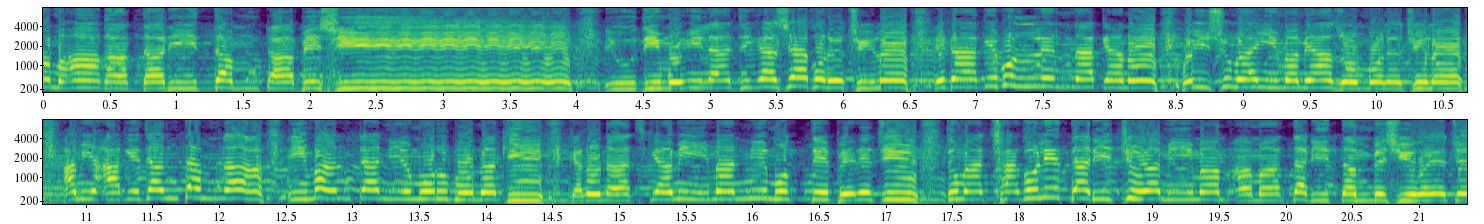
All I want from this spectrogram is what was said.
আমার দাড়ির দামটা বেশি। ইহুদি মহিলা জিজ্ঞাসা করেছিল, এটা আগে বললেন না কেন? ওই সময় ইমামে আজম বলেছিল, আমি আগে জানতাম না ইমানটা নিয়ে মরবো নাকি। কেননা আজকে আমি ইমান নিয়ে মরতে পেরেছি, তোমার ছাগলের দাড়ি চো আমি ইমাম, আমার দাড়ির দাম বেশি হয়েছে।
